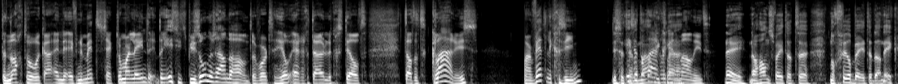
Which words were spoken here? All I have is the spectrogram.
de nachthoreca en de evenementensector. Maar alleen, er is iets bijzonders aan de hand. Er wordt heel erg duidelijk gesteld dat het klaar is. Maar wettelijk gezien Is het is het dat helemaal niet eigenlijk klaar? helemaal niet. Nee, nou Hans weet dat eh, nog veel beter dan ik.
